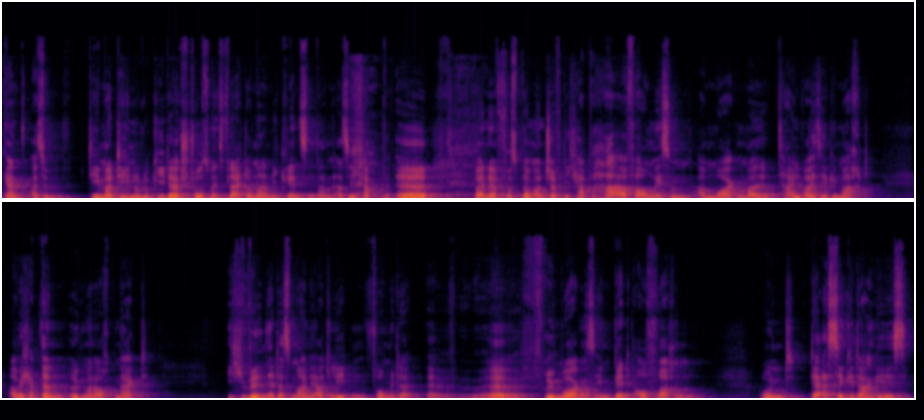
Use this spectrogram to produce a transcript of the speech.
ganz, also Thema Technologie, da stoßen wir jetzt vielleicht auch mal an die Grenzen dann. Also ich habe äh, bei einer Fußballmannschaft, ich habe HRV-Messungen am Morgen mal teilweise gemacht, aber ich habe dann irgendwann auch gemerkt, ich will nicht, dass meine Athleten Vormittag, äh, äh, früh morgens im Bett aufwachen und der erste Gedanke ist,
